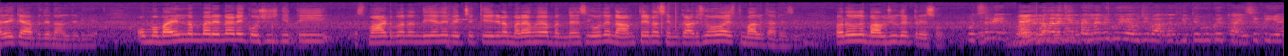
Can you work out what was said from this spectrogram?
ਹਰੇਕ ਐਪ ਦੇ ਨਾਲ ਜਿਹੜੀ ਹੈ। ਉਹ ਮੋਬਾਈਲ ਨੰਬਰ ਇਹਨਾਂ ਨੇ ਕੋਸ਼ਿਸ਼ ਕੀਤੀ ਸਮਾਰਟ ਬਣਨ ਦੀ, ਇਹਦੇ ਵਿੱਚ ਕਿ ਜਿਹੜਾ ਮਰਿਆ ਹੋਇਆ ਬੰਦਾ ਸੀ, ਉਹਦੇ ਨਾਮ ਤੇ ਜਿਹੜਾ SIM ਕਾਰਡ ਸੀ ਉਹਦਾ ਇਸਤੇਮਾਲ ਕਰ ਰਹੇ ਸੀ। ਪਰ ਉਹਦੇ ਬਾਵਜੂਦ ਇਹ ਟ੍ਰੇਸ ਹੋ ਗਿਆ। ਕੁਝ ਸਰ ਮੈਨੂੰ ਵੀ ਪਤਾ ਲੱਗਿਆ ਪਹਿਲਾਂ ਵੀ ਕੋਈ ਇਹੋ ਜਿਹੀ ਵਾਰਦਾਤ ਕੀਤੀ ਹੋਈ ਕੋਈ ਟ੍ਰਾਈ ਸਿਟੀ ਹੈ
